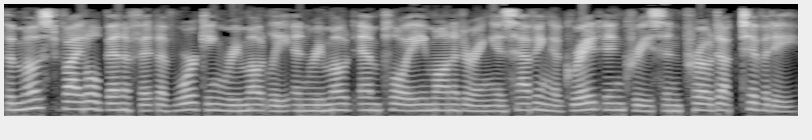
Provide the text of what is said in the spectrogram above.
The most vital benefit of working remotely and remote employee monitoring is having a great increase in productivity.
